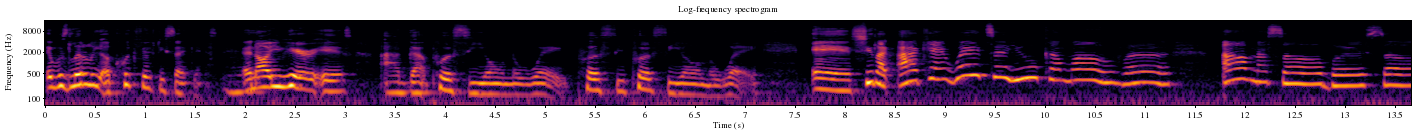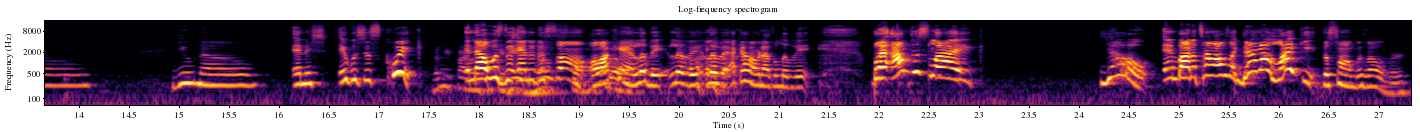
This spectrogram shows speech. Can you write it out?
It was literally a quick 50 seconds. And all you hear is, I got pussy on the way. Pussy, pussy on the way. And she like, I can't wait till you come over. I'm not sober, so you know. And it, it was just quick. Let me find And that was the end of the song. Oh, I can't. Love it, love it, love it. I can harmonize a little bit. But I'm just like, yo. And by the time I was like, damn, I like it, the song was over.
